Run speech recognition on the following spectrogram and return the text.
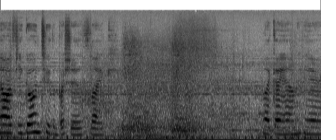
Now, if you go into the bushes, like like I am here,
